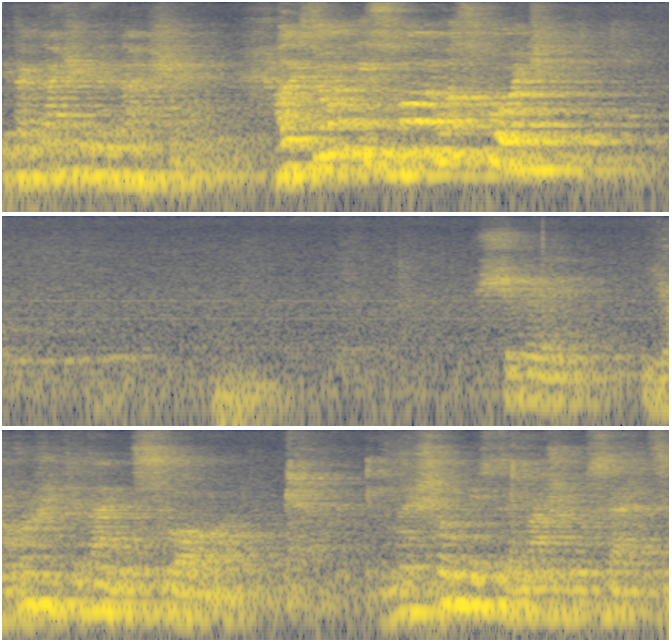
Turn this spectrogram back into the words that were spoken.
і так далі, і так далі. Але сьогодні зволив Господь, щоб його життєдальне слово знайшло місце в нашому серці.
